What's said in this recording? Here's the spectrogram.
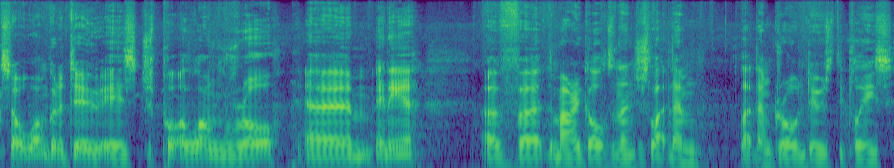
so what I'm going to do is just put a long row um, in here of uh, the marigolds and then just let them let them grow and do as they please.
